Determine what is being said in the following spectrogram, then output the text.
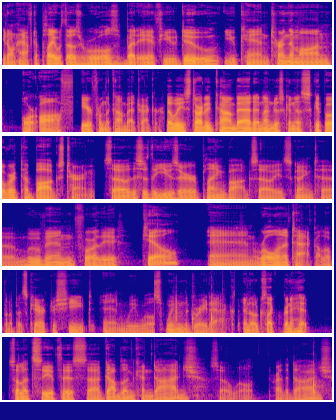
You don't have to play with those rules, but if you do, you can turn them on or off here from the combat tracker. So we started combat and I'm just going to skip over to Bog's turn. So this is the user playing Bog. So he's going to move in for the kill and roll an attack. I'll open up his character sheet and we will swing the great axe. And it looks like we're going to hit. So let's see if this uh, goblin can dodge. So we'll try the dodge.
